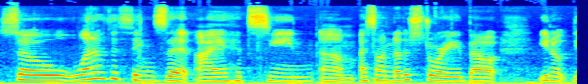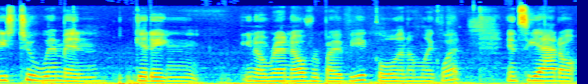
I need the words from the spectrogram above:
So one of the things that I had seen, um, I saw another story about, you know, these two women getting, you know, ran over by a vehicle, and I'm like, what? In Seattle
